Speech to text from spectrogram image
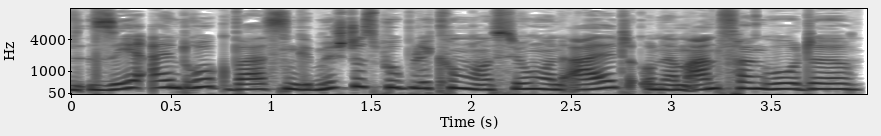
Seeeindruck war es ein gemischtes Publikum aus Jung und Alt und am Anfang wurde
